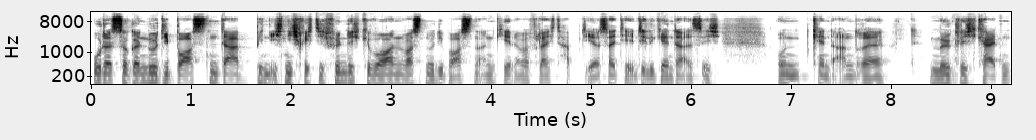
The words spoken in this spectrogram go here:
oder sogar nur die Borsten. Da bin ich nicht richtig fündig geworden, was nur die Borsten angeht, aber vielleicht habt ihr, seid ihr intelligenter als ich und kennt andere Möglichkeiten.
